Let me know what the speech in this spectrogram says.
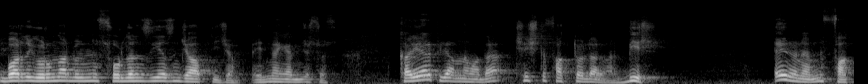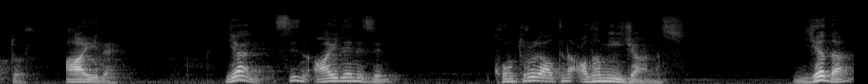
Bu arada yorumlar bölümünün sorularınızı yazın cevaplayacağım. Elimden geldiğince söz. Kariyer planlamada çeşitli faktörler var. Bir, en önemli faktör aile. Yani sizin ailenizin kontrol altına alamayacağınız ya da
